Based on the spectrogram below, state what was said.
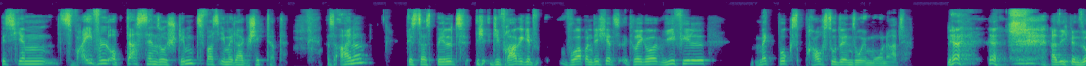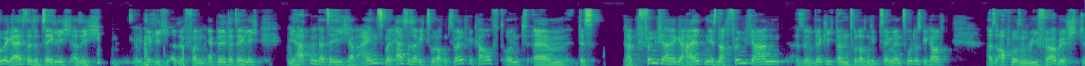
bisschen Zweifel, ob das denn so stimmt, was ihr mir da geschickt habt. Das eine ist das Bild, ich, die Frage geht vorab an dich jetzt, Gregor, wie viel MacBooks brauchst du denn so im Monat? Ja, also ich bin so begeistert tatsächlich, also ich wirklich, also von Apple tatsächlich. Wir hatten tatsächlich, ich habe eins, mein erstes habe ich 2012 gekauft und ähm, das hat fünf Jahre gehalten, ist nach fünf Jahren, also wirklich dann 2017 mein zweites gekauft Also auch bloß ein Refurbished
